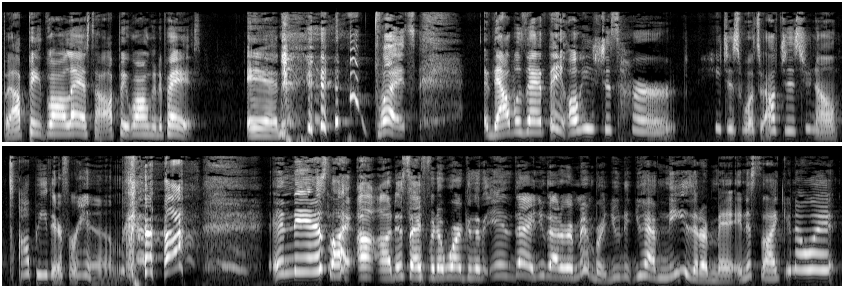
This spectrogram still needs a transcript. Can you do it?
but I picked wrong last time. I picked wrong in the past. And, but that was that thing. Oh, he's just hurt. He just wants I'll just, you know, I'll be there for him. and then it's like, uh uh this ain't for the work. Because at the end of the day, you got to remember, you, you have needs that are met. And it's like, you know what?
